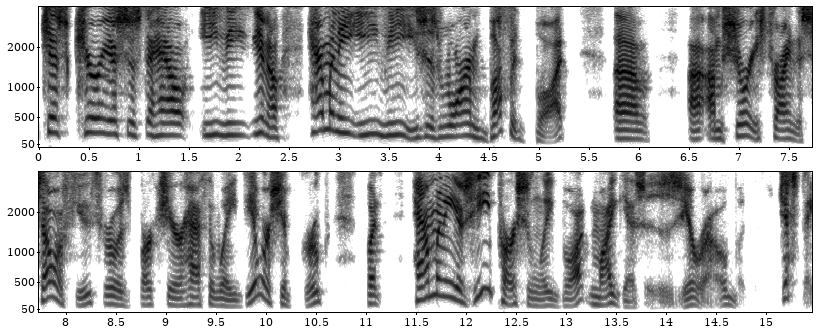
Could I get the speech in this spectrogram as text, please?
just curious as to how EV, you know, how many EVs has Warren Buffett bought? Uh, I'm sure he's trying to sell a few through his Berkshire Hathaway dealership group, but How many has he personally bought? My guess is zero, but just a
